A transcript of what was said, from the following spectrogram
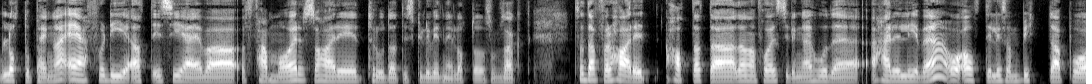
lottopenger, er fordi at jeg, siden jeg var fem år, så har jeg trodd at jeg skulle vinne i Lotto, som sagt. Så derfor har jeg hatt dette, denne forestillinga i hodet hele livet, og alltid liksom bytta på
